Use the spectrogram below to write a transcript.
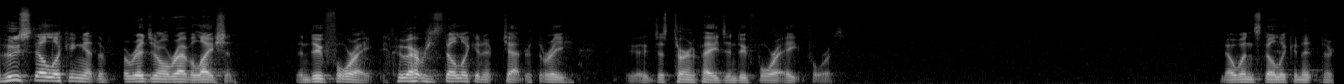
who's still looking at the original Revelation? Then do 4:8. Whoever's still looking at chapter 3, uh, just turn the page and do 4:8 for us. No one's still looking at their.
